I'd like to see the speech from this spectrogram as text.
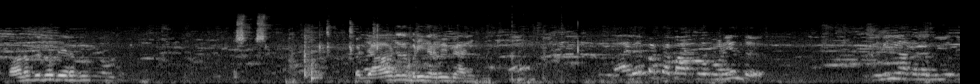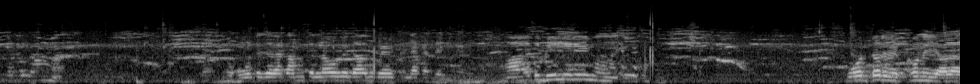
ਤੁਹਾਨੂੰ ਕਿਦੋਂ ਦੇ ਰਹੀ ਪੰਜਾਬ 'ਚ ਤਾਂ ਬੜੀ ਗਰਮੀ ਪੈ ਰਹੀ। ਆਲੇ ਪੱਕਾ ਬਾਤ ਕੋਣੀ ਅੰਦਰ। ਨਹੀਂ ਆਤਾ ਲੱਗੂ ਇਹ ਕਿਹੜਾ ਕੰਮ ਆ। ਹੁਣ ਤੇ ਜਰਾ ਕੰਮ ਚੱਲਣਾ ਹੋਵੇ ਤਾਂ ਵੇਟ ਕਿੰਨਾ ਕਰਦੇ ਹਾਂ ਇਹ ਤਾਂ ਬਿੱਲ ਨਹੀਂ ਮਿਲਣਾ ਚਾਹੀਦਾ। ਉਧਰ ਵੇਖੋ ਨੇ ਜ਼ਿਆਦਾ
